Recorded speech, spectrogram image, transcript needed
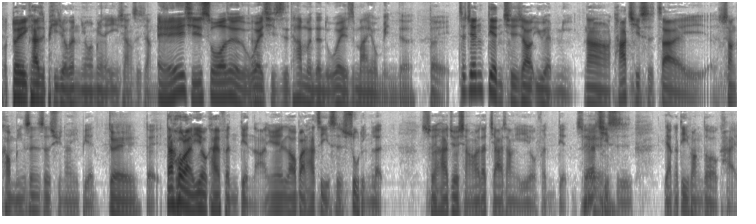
我对一开始啤酒跟牛肉面的印象是这样。哎，其实说这个卤味，其实他们的卤味也是蛮有名的。对，这间店其实叫 U M E，那它其实在上靠民生社区那一边。对对，但后来也有开分店啦，因为老板他自己是树林人，所以他就想要再加上也有分店，所以他其实两个地方都有开。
